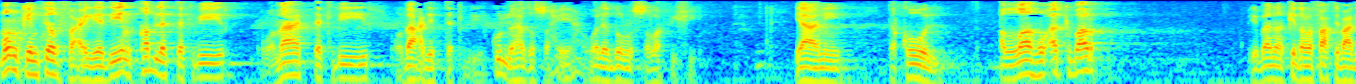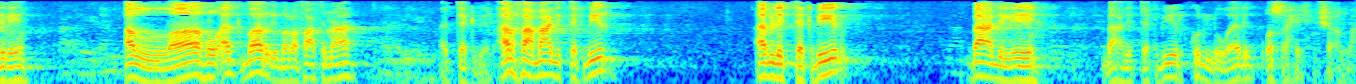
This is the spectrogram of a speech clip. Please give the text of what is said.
ممكن ترفع اليدين قبل التكبير ومع التكبير وبعد التكبير. كل هذا صحيح ولا يضر الصلاة في شيء. يعني تقول الله أكبر يبقى أنا كده رفعت بعد الإيه؟ الله أكبر يبقى رفعت مع التكبير. أرفع بعد التكبير قبل التكبير بعد الايه؟ بعد التكبير كله وارد وصحيح إن شاء الله.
